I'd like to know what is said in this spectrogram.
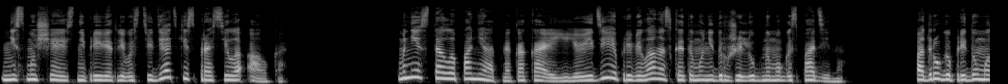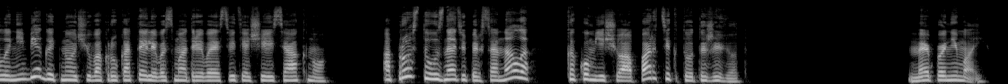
Не смущаясь неприветливостью дядьки, спросила Алка. Мне стало понятно, какая ее идея привела нас к этому недружелюбному господину. Подруга придумала не бегать ночью вокруг отеля, высматривая светящееся окно, а просто узнать у персонала, в каком еще апарте кто-то живет. «Не понимай»,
